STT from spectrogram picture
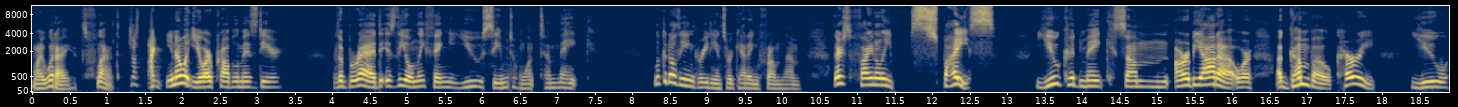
Why would I? It's flat. Just, I. You know what your problem is, dear? The bread is the only thing you seem to want to make. Look at all the ingredients we're getting from them. There's finally spice. You could make some arrabbiata or a gumbo curry. You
